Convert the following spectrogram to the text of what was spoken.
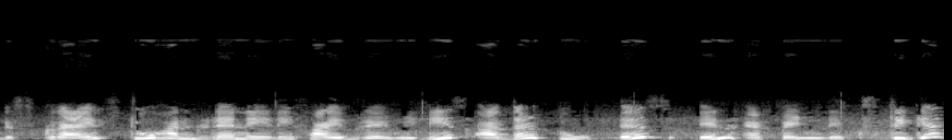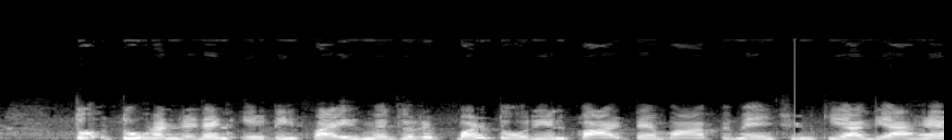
describes 285 remedies, other two is in appendix. ठीक है? तो 285 में जो रिपर्टोरियल पार्ट है वहाँ पे मेंशन किया गया है.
